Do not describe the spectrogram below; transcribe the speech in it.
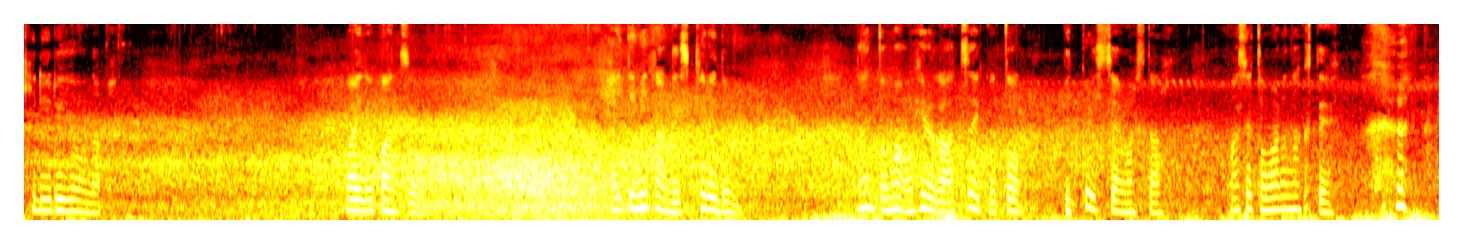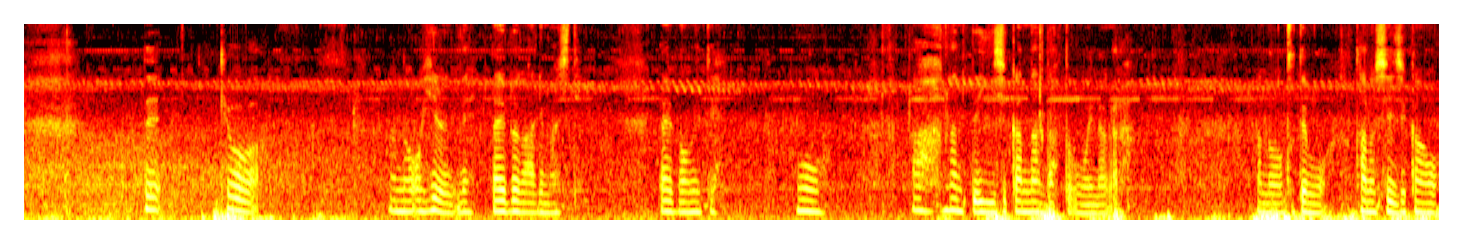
着れるようなワイドパンツを履いてみたんですけれどもなんとまあお昼が暑いことびっくりしちゃいました。汗止まらなくて。で今日はあのお昼にねライブがありましてライブを見てもうああなんていい時間なんだと思いながらあのとても楽しい時間を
